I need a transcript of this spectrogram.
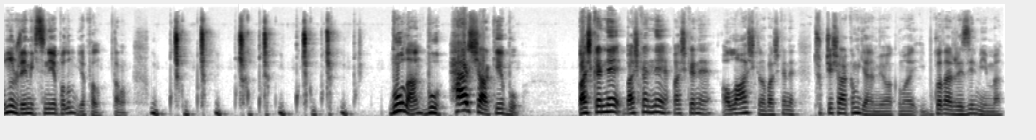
Bunun remixini yapalım yapalım. Tamam. Bu lan bu. Her şarkıya bu. Başka ne? Başka ne? Başka ne? Allah aşkına başka ne? Türkçe şarkı mı gelmiyor aklıma? Bu kadar rezil miyim ben?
